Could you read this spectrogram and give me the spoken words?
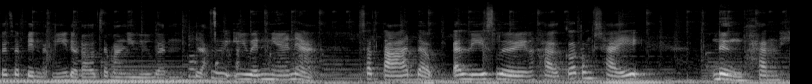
ก็จะเป็นแบบนี้เดี๋ยวเราจะมารีวิวกันทีหลังคืออีเวนต์เนี้ยเนี่ยสตาร์ทแบบอลิสเลยนะคะ ก็ต้องใช้ 1,000เฮ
